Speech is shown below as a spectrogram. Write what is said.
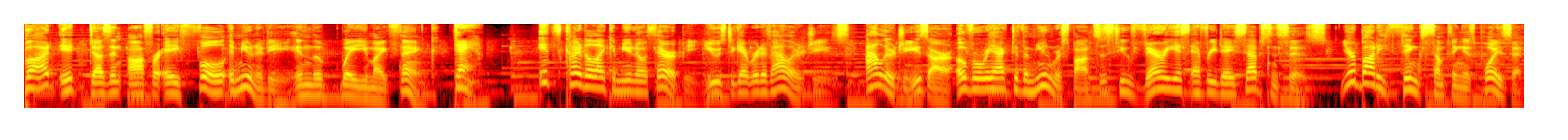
But it doesn't offer a full immunity in the way you might think. Damn. It's kinda like immunotherapy used to get rid of allergies. Allergies are overreactive immune responses to various everyday substances. Your body thinks something is poison,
